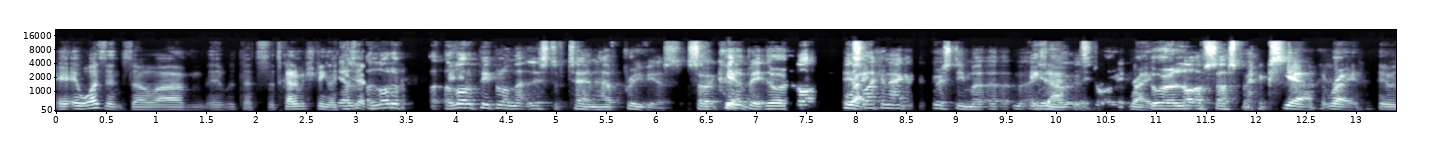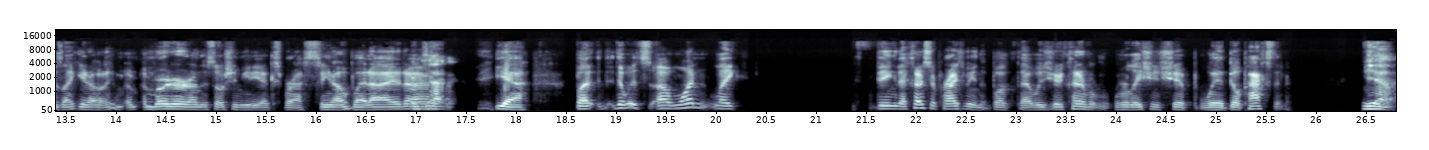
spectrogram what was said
it, it wasn't. So um, it was that's it's kind of interesting. Like yeah, you said, a lot of a lot of people on that list of ten have previous, so it could yeah. have been there are a lot it's right. like an Agatha Christie, uh, you exactly. know, story. Right. There were a lot of suspects. Yeah, right. It was like you know a, a murder on the social media express, you know. But uh, uh exactly. Yeah, but there was uh, one like thing that kind of surprised me in the book. That was your kind of relationship with Bill Paxton. Yeah.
